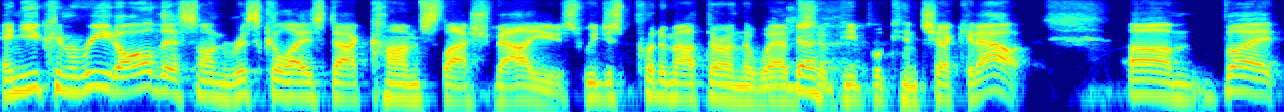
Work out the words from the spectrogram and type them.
And you can read all this on riskalyze.com slash values. We just put them out there on the web okay. so people can check it out um, but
